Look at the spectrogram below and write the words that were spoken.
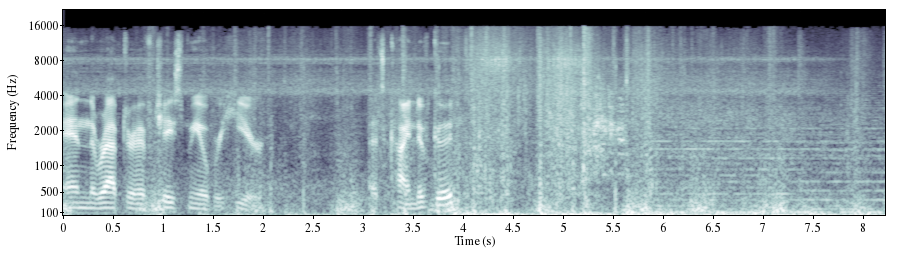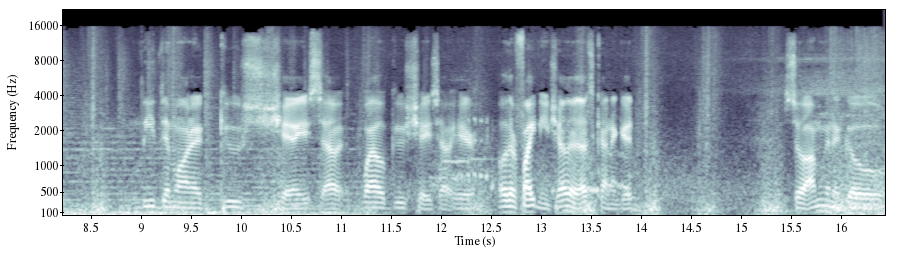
and the Raptor have chased me over here. That's kind of good. Lead them on a goose chase out, wild goose chase out here. Oh, they're fighting each other. That's kind of good. So I'm gonna go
